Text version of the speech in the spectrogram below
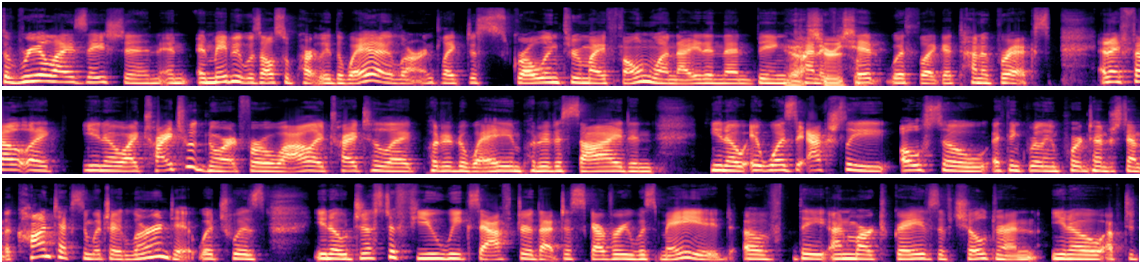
the realization and and maybe it was also partly the way I learned like just scrolling through my phone one night and then being yeah, kind seriously. of hit with like a ton of bricks. And I felt like, you know, I tried to ignore it for a while. I tried to like put it away and put it aside and you know, it was actually also, I think, really important to understand the context in which I learned it, which was, you know, just a few weeks after that discovery was made of the unmarked graves of children, you know, up to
